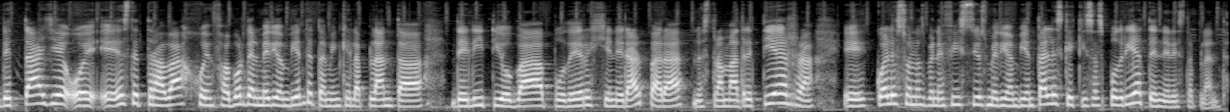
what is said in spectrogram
detalle o eh, este trabajo en favor del medio ambiente también que la planta de litio va a poder generar para nuestra madre tierra? ¿Cuáles son los beneficios medioambientales que quizás podría tener esta planta?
